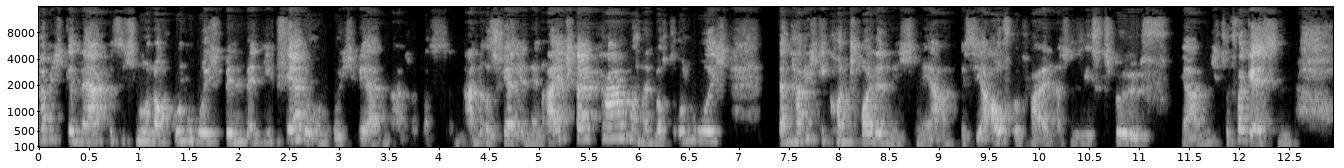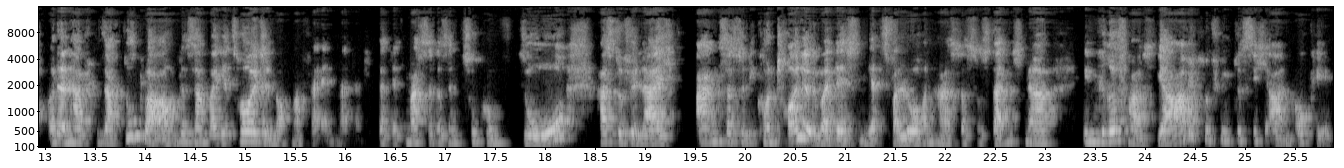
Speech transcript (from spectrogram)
habe ich gemerkt, dass ich nur noch unruhig bin, wenn die Pferde unruhig werden. Also dass ein anderes Pferd in den Reitstall kam und dann wird es unruhig dann habe ich die Kontrolle nicht mehr, ist ihr aufgefallen. Also sie ist zwölf, ja, nicht zu vergessen. Und dann habe ich gesagt, super, und das haben wir jetzt heute nochmal verändert. Ich gesagt, jetzt machst du das in Zukunft so, hast du vielleicht Angst, dass du die Kontrolle über dessen jetzt verloren hast, dass du es dann nicht mehr im Griff hast. Ja, so fühlt es sich an. Okay,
